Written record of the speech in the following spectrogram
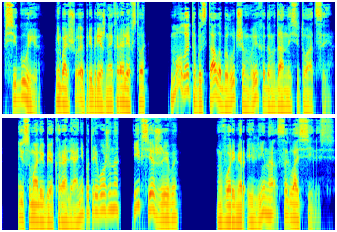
в Сигурию, небольшое прибрежное королевство. Мол, это бы стало бы лучшим выходом в данной ситуации. И самолюбие короля не потревожено, и все живы. Воример и Лина согласились.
